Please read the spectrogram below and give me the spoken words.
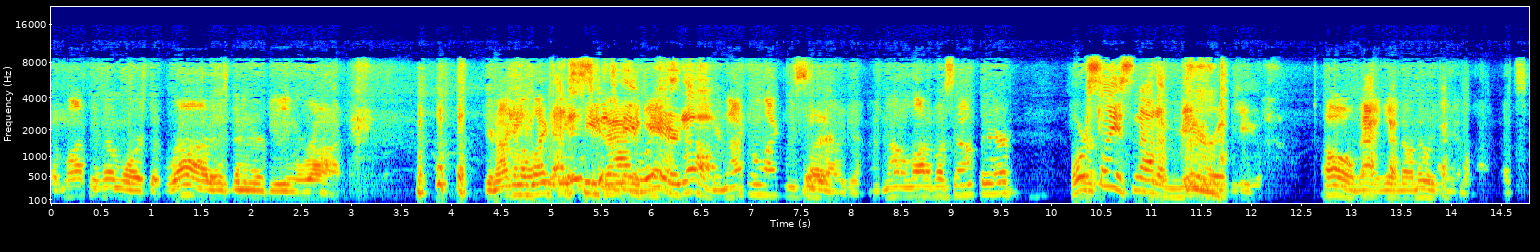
of Mafia Memoirs that Rod has been interviewing Rod. You're not going to likely see gonna that again. weird, huh? You're not going to likely see Right. that again. There's not a lot of us out there. Fortunately, it's not a mirror of you, Oh man, yeah, no, nobody can handle that. That's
